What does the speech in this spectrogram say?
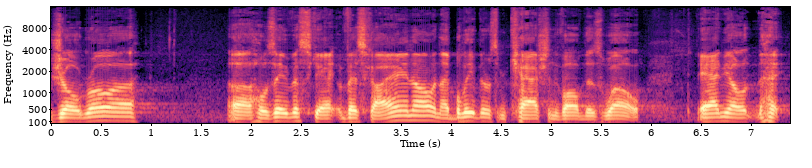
Joe Roa, uh, Jose Vizcaino, and I believe there was some cash involved as well. And, you know,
